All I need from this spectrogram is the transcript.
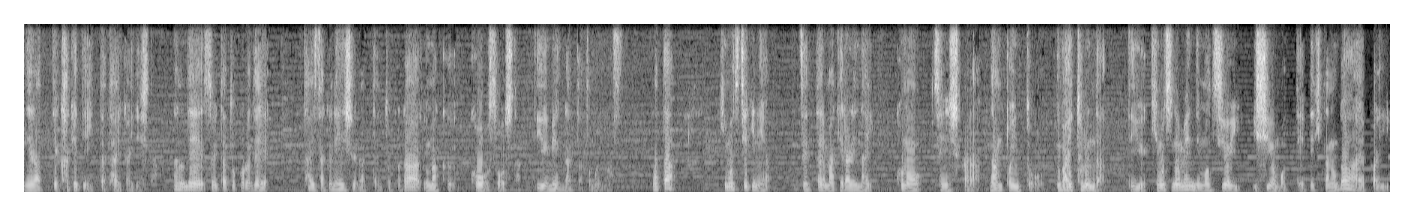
狙ってかけていった大会でした。なので、そういったところで対策練習だったりとかがうまく功を奏したっていう面があったと思います。また、気持ち的には絶対負けられない、この選手から何ポイントを奪い取るんだっていう気持ちの面でも強い意志を持ってできたのが、やっぱり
